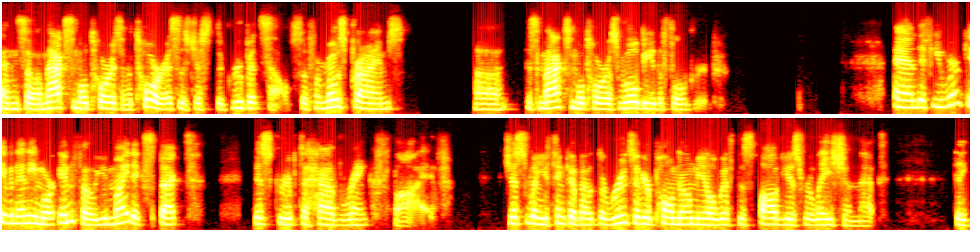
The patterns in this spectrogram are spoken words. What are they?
And so a maximal torus of a torus is just the group itself. So for most primes, uh, this maximal torus will be the full group. And if you weren't given any more info, you might expect this group to have rank five just when you think about the roots of your polynomial with this obvious relation that the,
